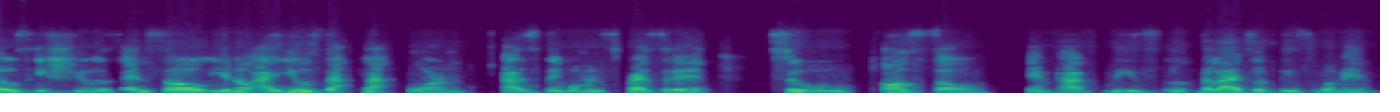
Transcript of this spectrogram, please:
those mm-hmm. issues. And so you know i use that platform as the women's president to also impact these the lives of these women.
